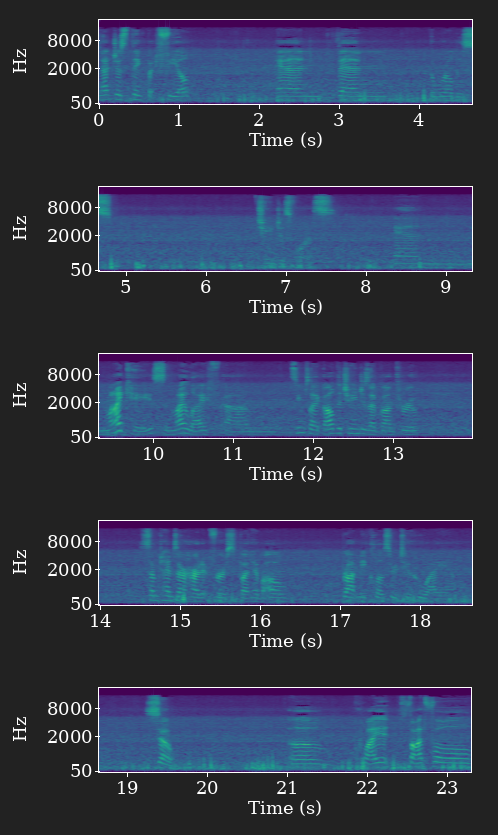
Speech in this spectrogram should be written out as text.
not just think but feel and then the world is changes for us. And in my case, in my life, um, it seems like all the changes I've gone through sometimes are hard at first, but have all brought me closer to who I am. So, a quiet, thoughtful,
